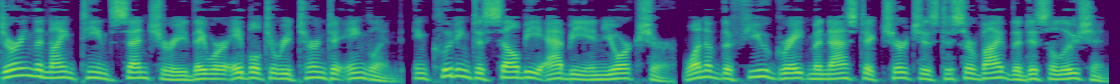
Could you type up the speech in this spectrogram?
During the 19th century they were able to return to England, including to Selby Abbey in Yorkshire, one of the few great monastic churches to survive the dissolution.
